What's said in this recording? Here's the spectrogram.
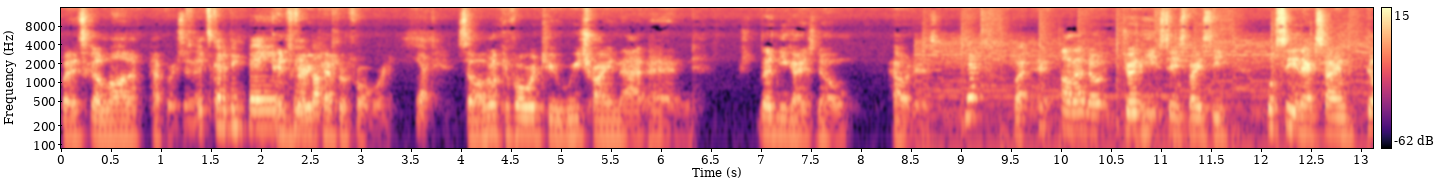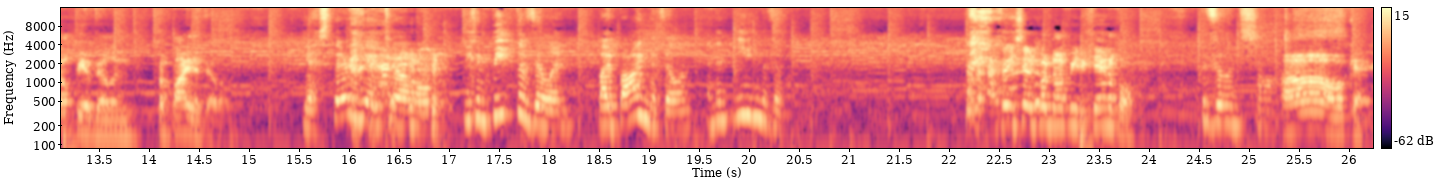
but it's got a lot of peppers in it. It's got a big bang it's very pepper forward. Yep. So I'm looking forward to retrying that and letting you guys know how it is. Yep. But on that note, enjoy the heat, stay spicy. We'll see you next time. Don't be a villain, but buy the villain. Yes, there you go. you can beat the villain by buying the villain and then eating the villain. I thought you said about not being a cannibal. The villain's sauce. Oh, okay.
